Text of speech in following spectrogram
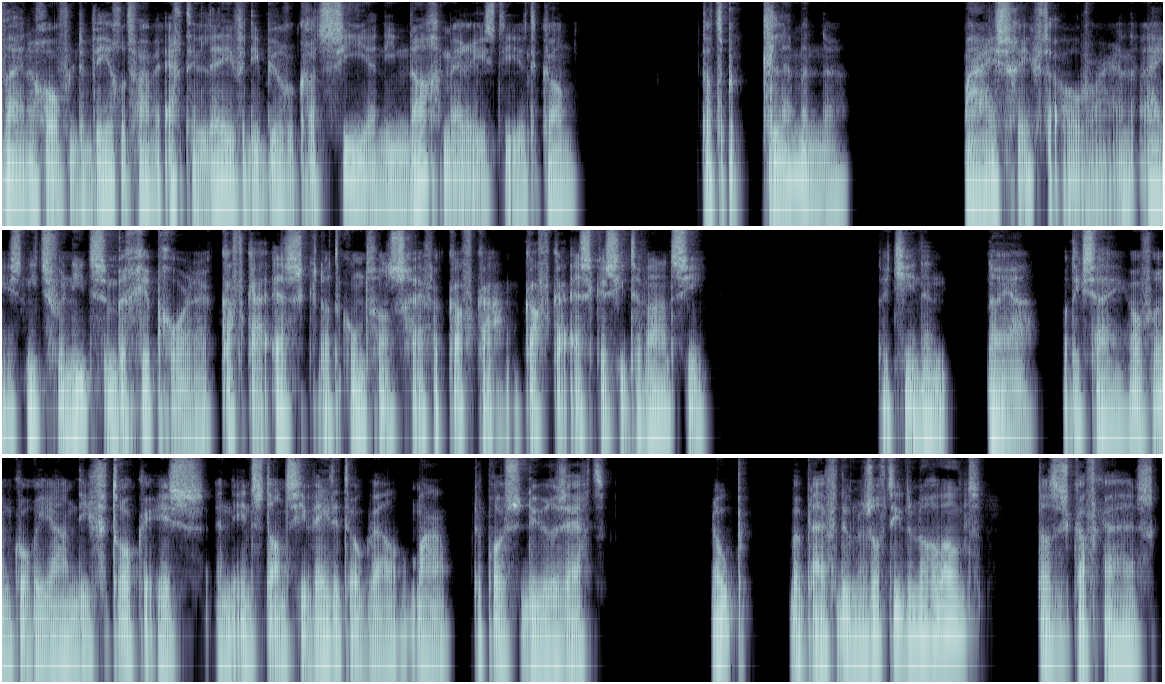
weinig over de wereld waar we echt in leven, die bureaucratie en die nachtmerries die het kan. Dat beklemmende. Maar hij schreef daarover en hij is niets voor niets een begrip geworden. Kafkaesk, dat komt van schrijver Kafka, een Kafkaeske situatie. Dat je in een, nou ja, wat ik zei over een Koreaan die vertrokken is. Een instantie weet het ook wel, maar de procedure zegt: Nope, we blijven doen alsof hij er nog woont. Dat is Kafkaesk.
